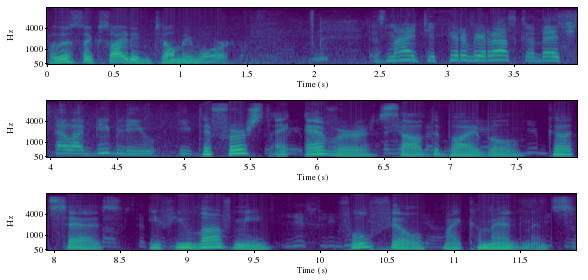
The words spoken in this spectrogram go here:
Well, this is exciting. Tell me more. The first I ever saw the Bible, God says, If you love me, fulfill my commandments.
